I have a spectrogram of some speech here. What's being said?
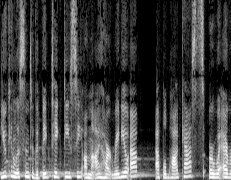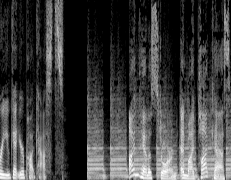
you can listen to the Big Take DC on the iHeartRadio app Apple Podcasts, or wherever you get your podcasts. I'm Hannah Storm, and my podcast,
